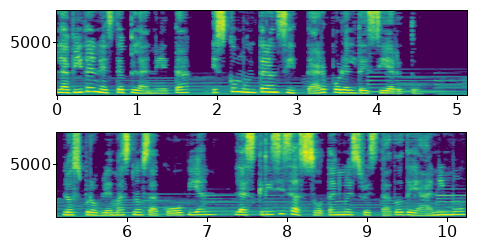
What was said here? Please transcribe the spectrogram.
La vida en este planeta es como un transitar por el desierto. Los problemas nos agobian, las crisis azotan nuestro estado de ánimo,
